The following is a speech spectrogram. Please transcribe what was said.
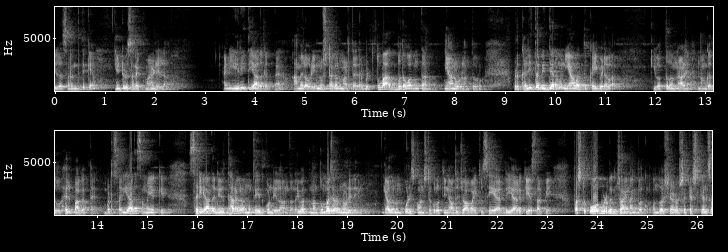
ಇಲ್ಲ ಸರ್ ಅಂದಿದ್ದಕ್ಕೆ ಇಂಟರ್ವ್ಯೂ ಸೆಲೆಕ್ಟ್ ಮಾಡಲಿಲ್ಲ. ಆ್ಯಂಡ್ ಈ ರೀತಿ ಆಗುತ್ತೆ. ಆಮೇಲೆ ಅವ್ರು ಇನ್ನೂ ಸ್ಟ್ರಗಲ್ ಮಾಡ್ತಾ ಇದ್ದಾರೆ, ಬಟ್ ತುಂಬ ಅದ್ಭುತವಾದಂಥ ಜ್ಞಾನವುಳ್ಳಂಥವ್ರು. ಬಟ್ ಕಲಿತ ವಿದ್ಯೆ ನಮ್ಮನ್ನು ಯಾವತ್ತೂ ಕೈ ಬಿಡಲ್ಲ. ಇವತ್ತಲ್ಲ ನಾಳೆ ನಮಗದು ಹೆಲ್ಪ್ ಆಗುತ್ತೆ. ಬಟ್ ಸರಿಯಾದ ಸಮಯಕ್ಕೆ ಸರಿಯಾದ ನಿರ್ಧಾರಗಳನ್ನು ತೆಗೆದುಕೊಂಡಿಲ್ಲ ಅಂತಂದರೆ, ಇವತ್ತು ನಾನು ತುಂಬ ಜನ ನೋಡಿದ್ದೀನಿ. ಯಾವುದೋ ಒಂದು ಪೊಲೀಸ್ ಕಾನ್ಸ್ಟೇಬಲ್ ಹೊತ್ತಿನ ಯಾವುದೋ ಜಾಬ್ ಆಯಿತು C R D R K S R P first ಹೋಗ್ಬಿಡ್ಬೇಕು ಜಾಯ್ನ್ ಆಗಬೇಕು. ಒಂದು ವರ್ಷ, ಎರಡು ವರ್ಷಕ್ಕೆ ಎಷ್ಟು ಕೆಲಸ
